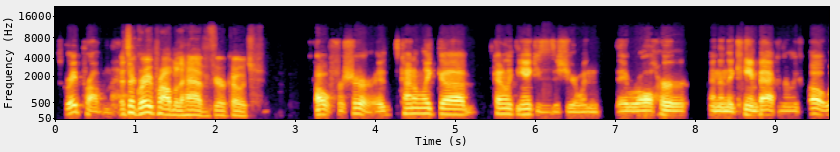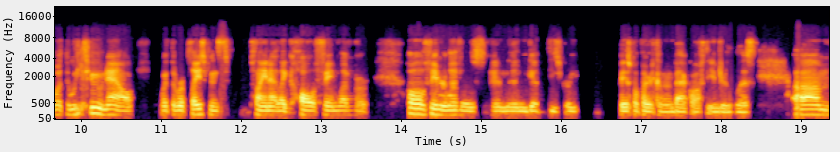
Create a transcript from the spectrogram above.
It's a great problem to have. It's a great problem to have if you're a coach. Oh, for sure. It's kind of like uh, kind of like the Yankees this year when they were all hurt and then they came back and they're like, "Oh, what do we do now with the replacements playing at like Hall of Fame level, Hall of Famer levels, and then you get these great baseball players coming back off the injured list. Um,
